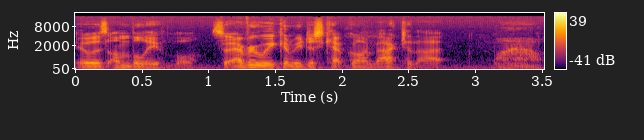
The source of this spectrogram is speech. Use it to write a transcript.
it was unbelievable so every weekend we just kept going back to that Wow.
